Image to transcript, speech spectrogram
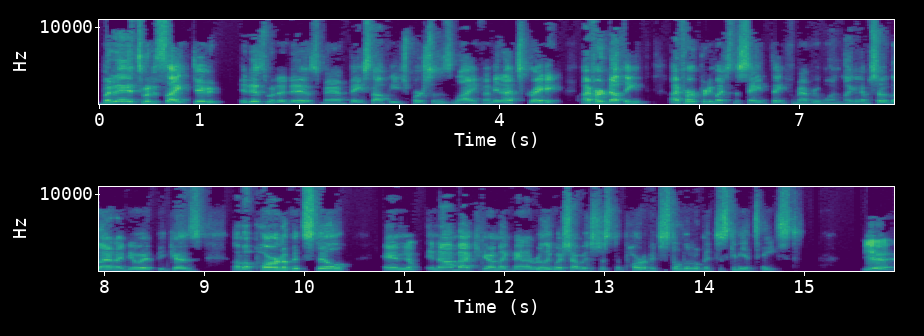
But it's but it's like, dude, it is what it is, man, based off each person's life. I mean, that's great. I've heard nothing, I've heard pretty much the same thing from everyone. Like, I'm so glad I do it because I'm a part of it still. And yep. and now I'm back here. I'm like, man, I really wish I was just a part of it, just a little bit. Just give me a taste. Yeah,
